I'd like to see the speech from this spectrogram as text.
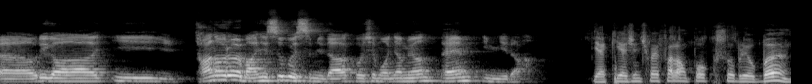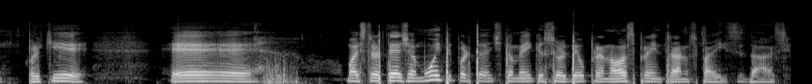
어, 우리가 이 단어를 많이 쓰고 있습니다. 그것이 뭐냐면 뱀입니다. E aqui a gente vai falar um pouco sobre o BAN, porque é uma estratégia muito importante também que o Senhor deu para nós para entrar nos países da Ásia.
